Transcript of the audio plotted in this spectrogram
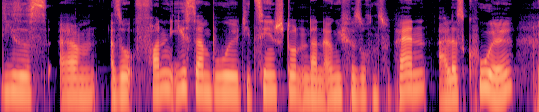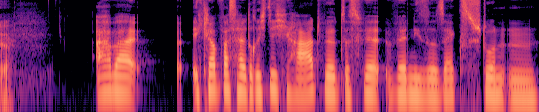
dieses, ähm, also von Istanbul die zehn Stunden dann irgendwie versuchen zu pennen, alles cool. Ja. Aber ich glaube, was halt richtig hart wird, das wär, werden diese sechs Stunden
